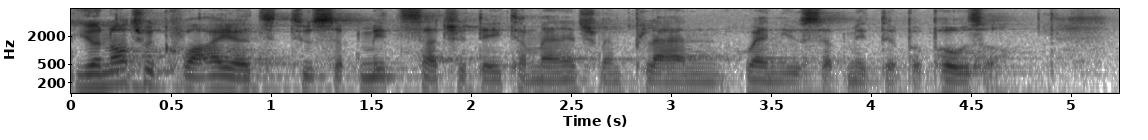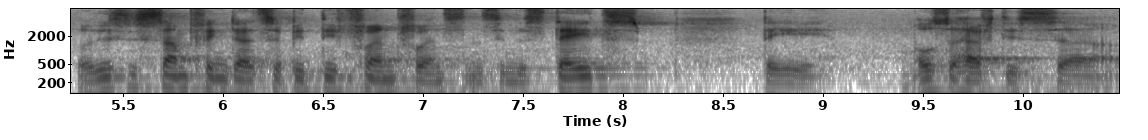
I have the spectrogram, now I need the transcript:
you're not required to submit such a data management plan when you submit the proposal. So this is something that's a bit different, for instance, in the States. They also have this uh,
